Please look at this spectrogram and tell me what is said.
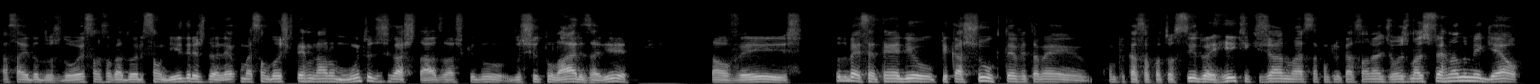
a saída dos dois. São jogadores, são líderes do elenco, mas são dois que terminaram muito desgastados. Eu acho que do, dos titulares ali, talvez tudo bem, você tem ali o Pikachu, que teve também complicação com a torcida, o Henrique, que já não é essa complicação né, de hoje, mas Fernando Miguel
